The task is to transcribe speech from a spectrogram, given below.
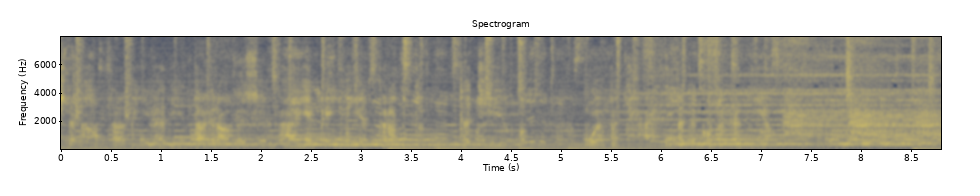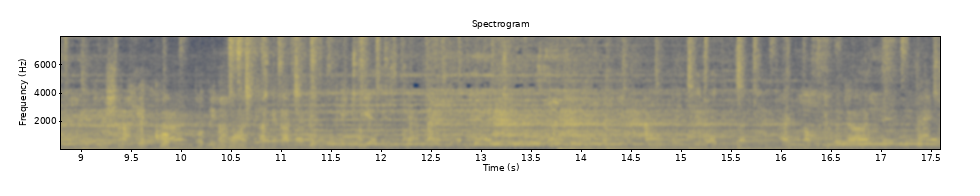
النجدة الخاصة بهذه الطائرة ها هي كيفية ربط تضييق وفتح أحزمتكم الأمنية يشرح لكم مضيفو الطائرة كيفية استعمال الموجودة تحت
